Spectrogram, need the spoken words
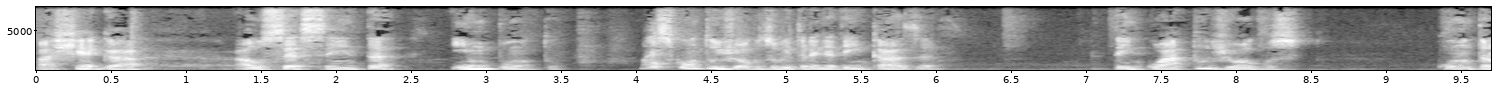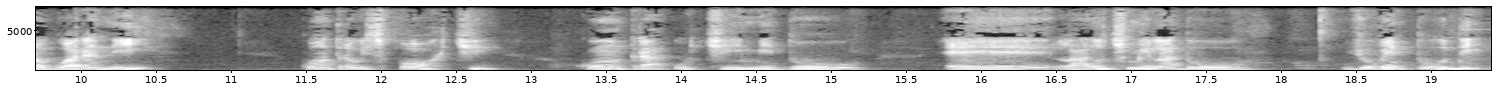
para chegar aos 61 pontos. Mas quantos jogos o Vitória ainda tem em casa? Tem quatro jogos. Contra o Guarani, contra o Esporte, contra o time do... É, lá, o time lá do Juventude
